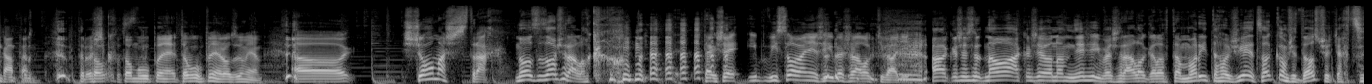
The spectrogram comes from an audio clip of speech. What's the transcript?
Chápem. trošku... To, tomu, úplne, tomu úplne rozumiem. Uh, z čoho máš strach? No, zo žralokov. Takže vyslovene, že iba žralok ti vadí. A akože, no, akože ono nie, že iba žralok, ale v tom mori toho žije celkom, že dosť, čo ťa chce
